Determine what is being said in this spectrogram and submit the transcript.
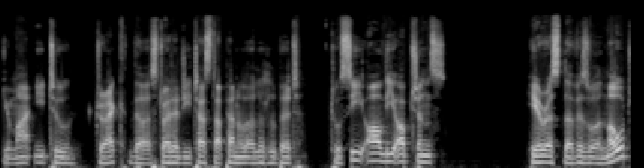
You might need to drag the strategy tester panel a little bit to see all the options. Here is the visual mode.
